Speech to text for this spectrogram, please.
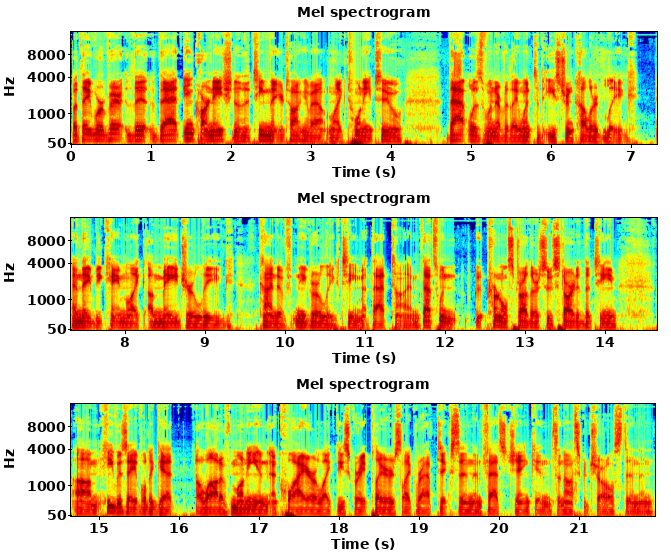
but they were very the, that incarnation of the team that you're talking about in like 22. That was whenever they went to the Eastern Colored League, and they became like a major league kind of Negro League team at that time. That's when Colonel Strothers, who started the team, um, he was able to get a lot of money and acquire like these great players like Rap Dixon and Fats Jenkins and Oscar Charleston and.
